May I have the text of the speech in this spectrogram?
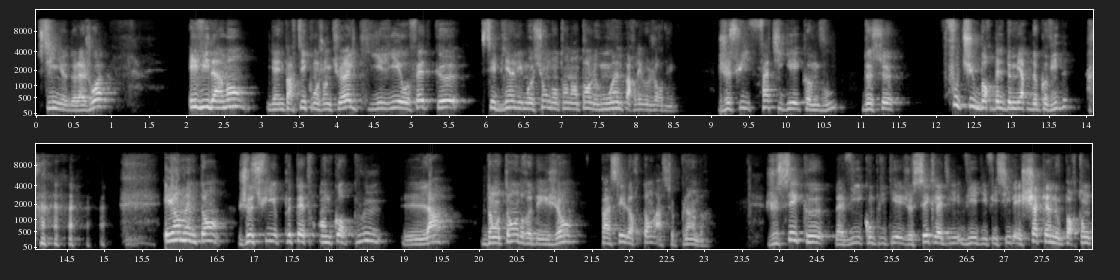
signe de la joie? Évidemment, il y a une partie conjoncturelle qui est liée au fait que c'est bien l'émotion dont on entend le moins parler aujourd'hui. Je suis fatigué comme vous de ce foutu bordel de merde de Covid. Et en même temps, je suis peut-être encore plus là d'entendre des gens passer leur temps à se plaindre. Je sais que la vie est compliquée, je sais que la vie est difficile et chacun nous portons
